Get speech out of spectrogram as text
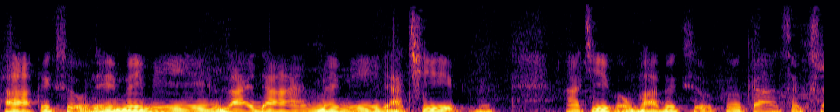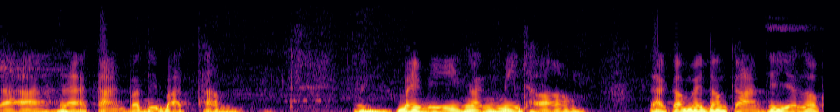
พระภิกษุนี้ไม่มีรายได้ไม่มีอาชีพ อาชีพของพระภิกษุคือการศึกษาและการปฏิบัติธรรม ไม่มีเงินมีทอง และก็ไม่ต้องการที่จะรบ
